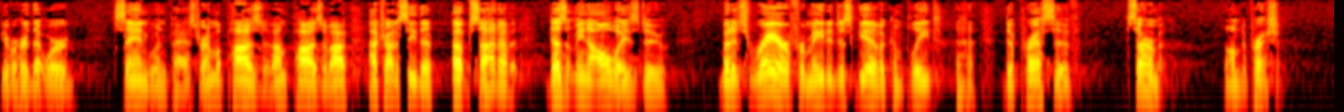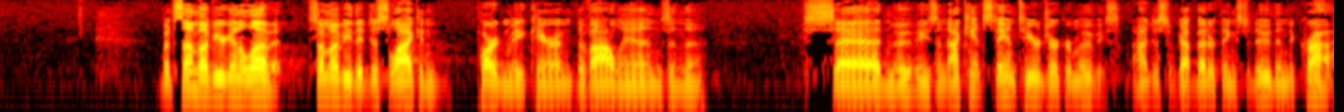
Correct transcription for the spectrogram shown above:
You ever heard that word? Sanguine pastor. I'm a positive. I'm positive. I, I try to see the upside of it. Doesn't mean I always do, but it's rare for me to just give a complete depressive sermon on depression. But some of you are going to love it. Some of you that just like, and pardon me, Karen, the violins and the sad movies. And I can't stand tearjerker movies. I just have got better things to do than to cry.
